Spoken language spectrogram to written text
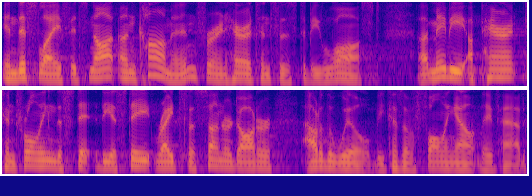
In this life, it's not uncommon for inheritances to be lost. Maybe a parent controlling the, sta- the estate writes a son or daughter out of the will because of a falling out they've had.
